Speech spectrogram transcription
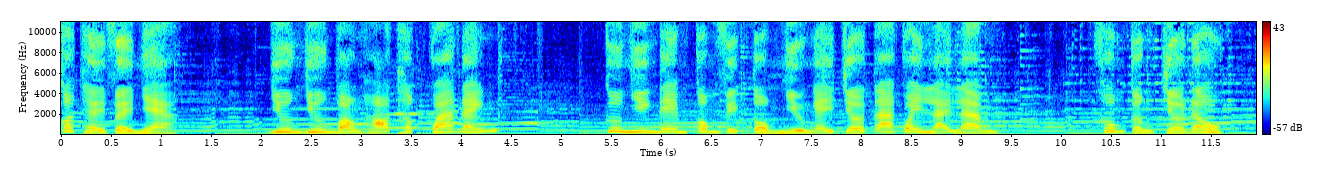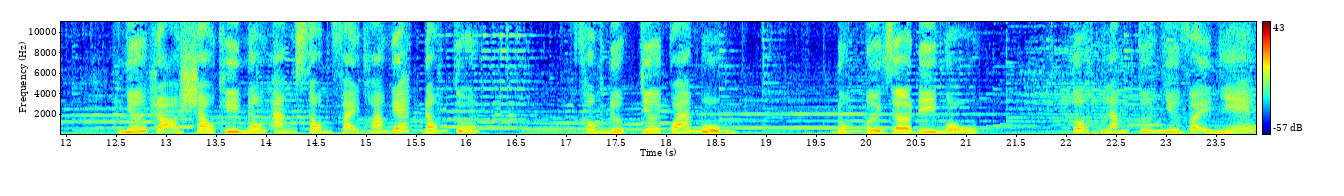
có thể về nhà. Dương Dương, bọn họ thật quá đáng. Cư nhiên đem công việc tồn nhiều ngày chờ ta quay lại làm. Không cần chờ đâu. Nhớ rõ sau khi nấu ăn xong phải khóa gác đóng cửa. Không được chơi quá muộn. Đúng 10 giờ đi ngủ. Tốt lắm, cứ như vậy nhé.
